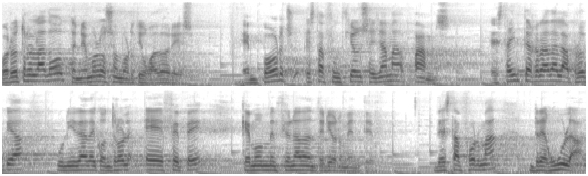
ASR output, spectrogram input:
Por otro lado, tenemos los amortiguadores. En Porsche esta función se llama PAMS. Está integrada en la propia unidad de control EFP que hemos mencionado anteriormente. De esta forma, regula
